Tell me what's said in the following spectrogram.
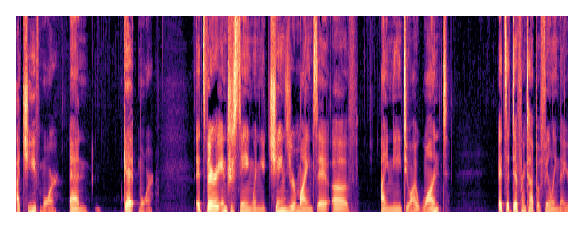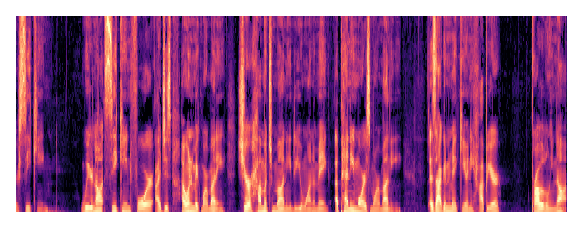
achieve more and get more. It's very interesting when you change your mindset of I need to, I want. It's a different type of feeling that you're seeking we're not seeking for I just I want to make more money. Sure, how much money do you want to make? A penny more is more money. Is that going to make you any happier? Probably not.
